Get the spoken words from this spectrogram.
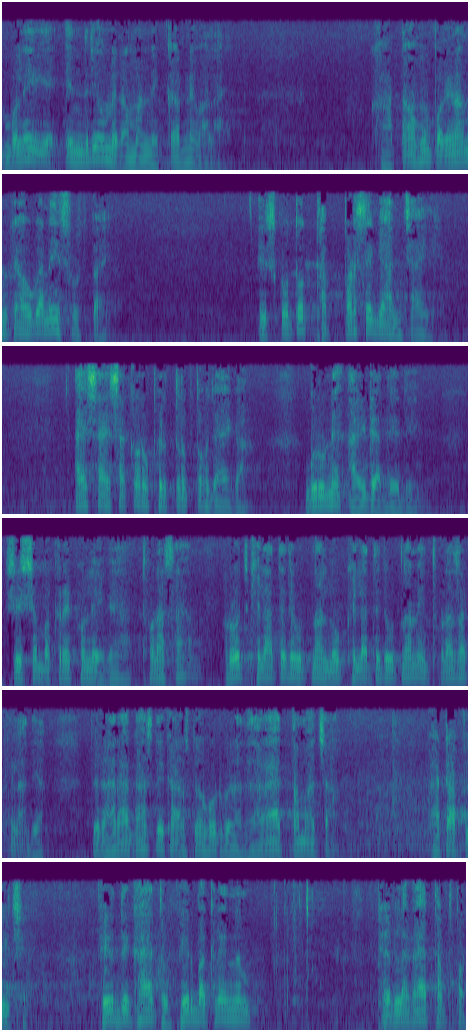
बोले, ये इंद्रियों में रमण करने वाला है। खाता हूँ, परिणाम क्या होगा? नहीं सोचता है। इसको तो थप्पड़ से ज्ञान चाहिए। ऐसा ऐसा करो, फिर तृप्त हो जाएगा। गुरु ने आइडिया दे दी। शिष्य बकरे को ले गया। थोड़ा सा रोज खिलाते थे, उतना लोग खिलाते थे, उतना नहीं, थोड़ा सा खिला दिया। फिर हरा घास देखा, उसने होठ पे लगाया तमाचा, हटा पीछे। फिर दिखाया तो फिर बकरे ने फिर लगाया थप्पड़।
